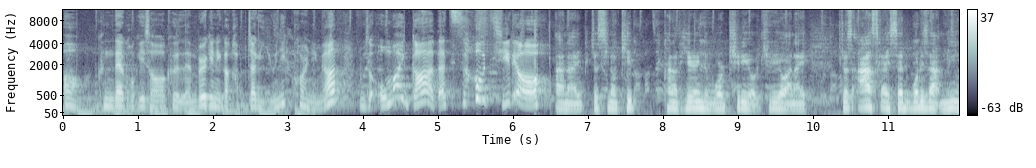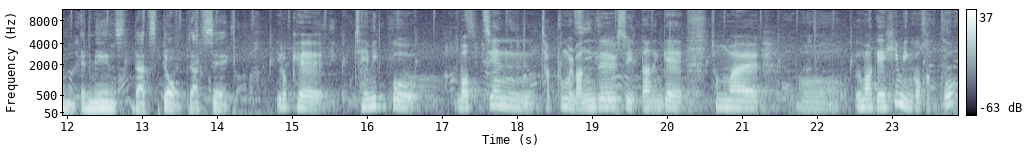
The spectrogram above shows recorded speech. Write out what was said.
어 근데 거기서 그 램보르기니가 갑자기 유니콘이면 그러면서 Oh my god that's so 지려 and I just you know keep kind of hearing the word Chirio, Chirio, and I just ask. I said, "What does that mean?" It means that's dope, that's sick. 이렇게 재밌고 멋진 작품을 만들 수 있다는 게 정말 어, 음악의 힘인 것 같고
